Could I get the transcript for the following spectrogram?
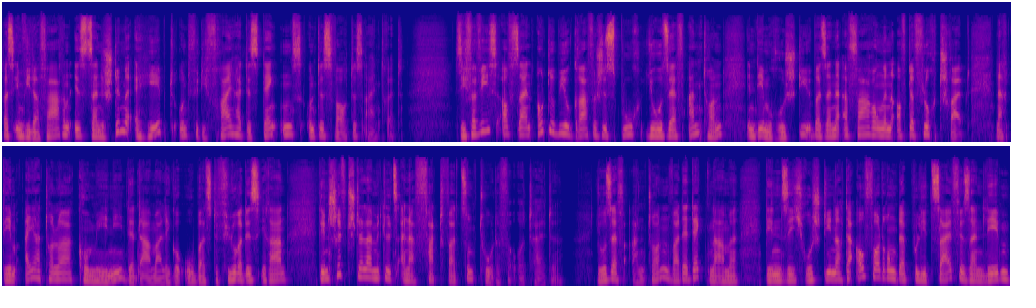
was ihm widerfahren ist, seine Stimme erhebt und für die Freiheit des Denkens und des Wortes eintritt. Sie verwies auf sein autobiografisches Buch Josef Anton, in dem Rushdie über seine Erfahrungen auf der Flucht schreibt, nachdem Ayatollah Khomeini, der damalige oberste Führer des Iran, den Schriftsteller mittels einer Fatwa zum Tode verurteilte. Josef Anton war der Deckname, den sich Rushdie nach der Aufforderung der Polizei für sein Leben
